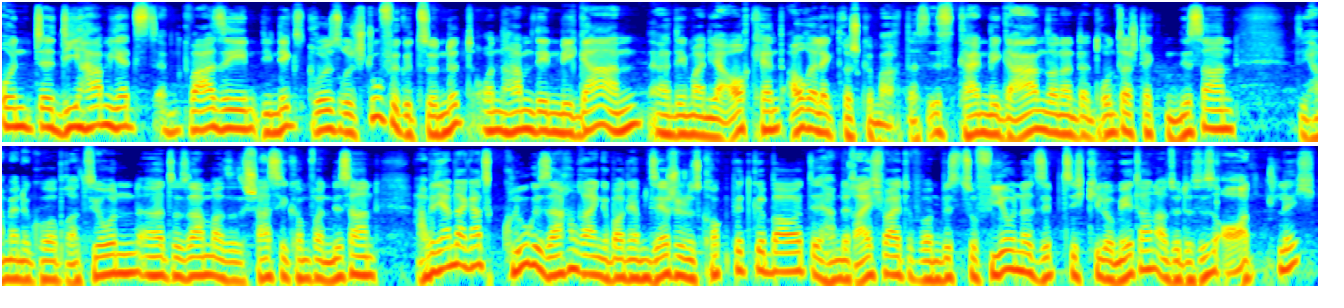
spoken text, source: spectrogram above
Und äh, die haben jetzt ähm, quasi die nächstgrößere Stufe gezündet und haben den Megan, äh, den man ja auch kennt, auch elektrisch gemacht. Das ist kein Megan, sondern darunter steckt ein Nissan. Die haben ja eine Kooperation äh, zusammen, also das Chassis kommt von Nissan. Aber die haben da ganz kluge Sachen reingebaut. Die haben ein sehr schönes Cockpit gebaut. Die haben eine Reichweite von bis zu 470 Kilometern, also das ist ordentlich.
